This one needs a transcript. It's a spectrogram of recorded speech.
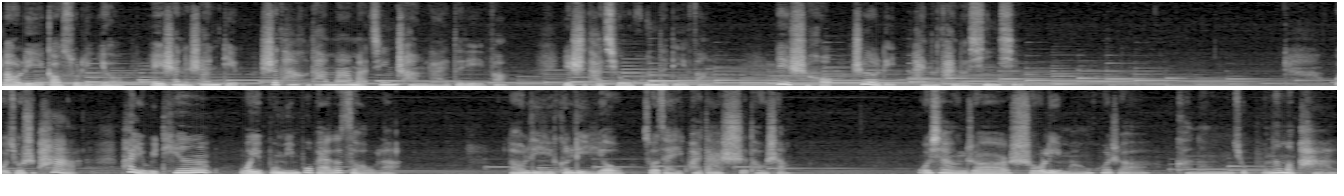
老李告诉李佑，A 山的山顶是他和他妈妈经常来的地方，也是他求婚的地方。那时候这里还能看到星星。我就是怕，怕有一天我也不明不白的走了。老李和李佑坐在一块大石头上。我想着手里忙活着，可能就不那么怕了。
